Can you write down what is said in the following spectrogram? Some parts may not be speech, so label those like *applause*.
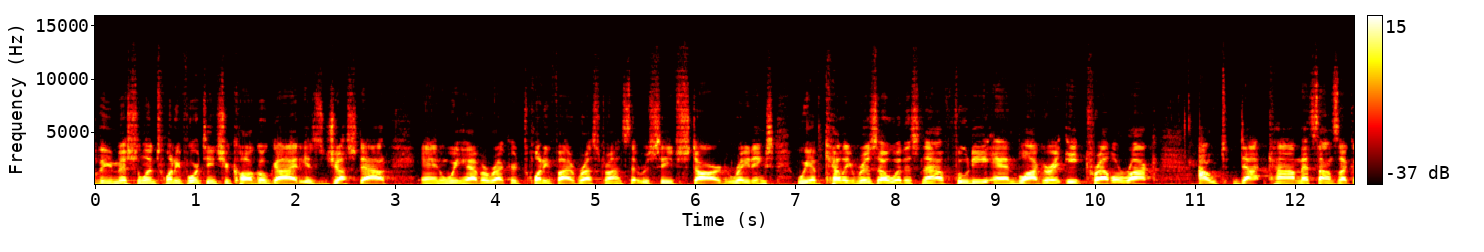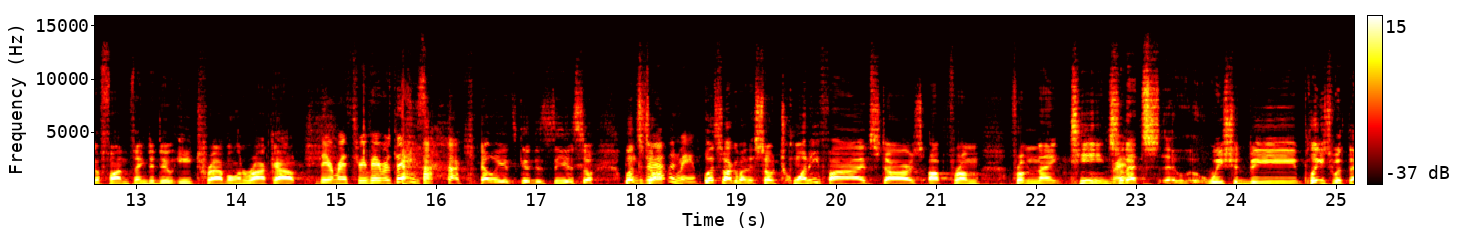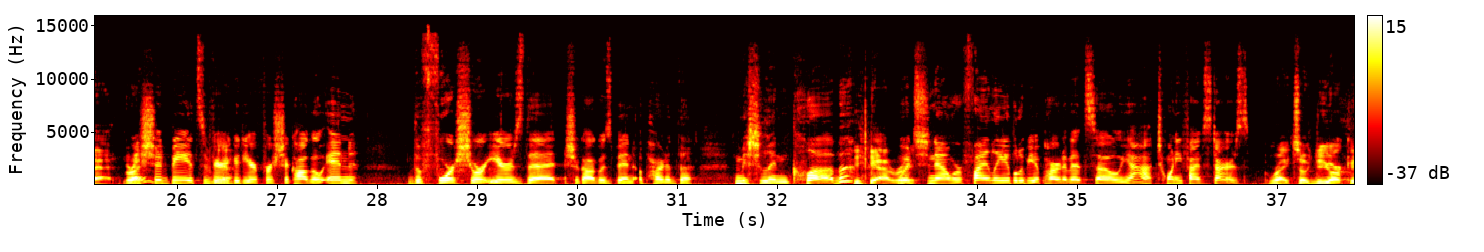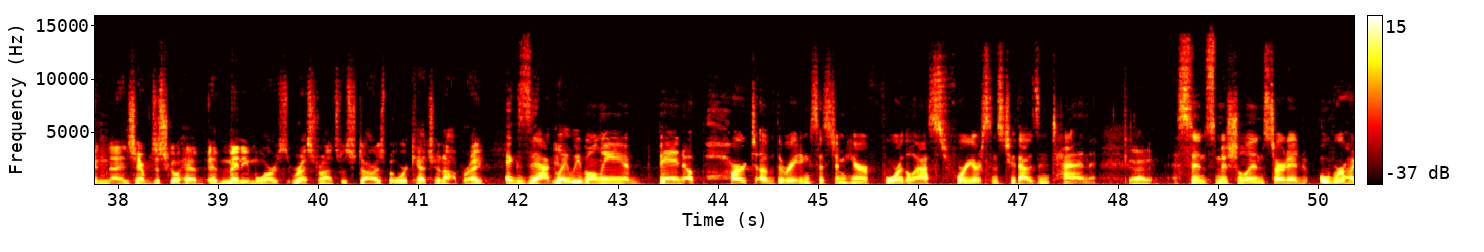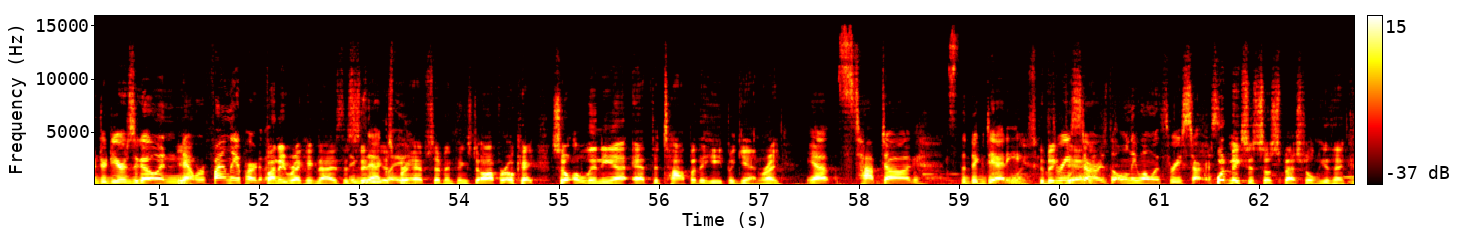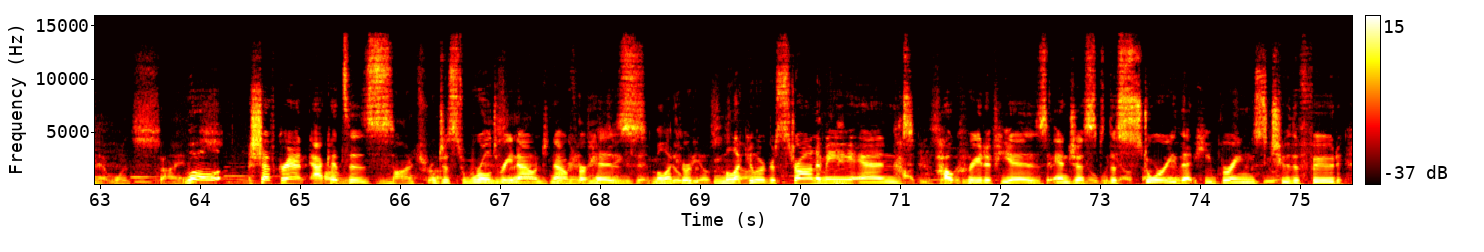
The Michelin 2014 Chicago Guide is just out, and we have a record 25 restaurants that receive starred ratings. We have Kelly Rizzo with us now, foodie and blogger at Eat Travel Rock out.com. That sounds like a fun thing to do. Eat, travel, and rock out. They're my three favorite things. *laughs* Kelly, it's good to see you. So let's talk. me. Let's talk about this. So 25 stars up from from 19. So that's uh, we should be pleased with that, right? We should be. It's a very yeah. good year for Chicago in the four short years that Chicago's been a part of the Michelin Club. *laughs* Yeah, right. Which now we're finally able to be a part of it. So yeah, 25 stars. Right. So New York and, and San Francisco have, have, many more restaurants with stars, but we're catching up, right? Exactly. Yeah. We've only been a part of the rating system here for the last four years since 2010. Got it. Since Michelin started over 100 years ago, and yeah. now we're finally a part of it. Finally recognize the city as perhaps having things to offer. Okay, so Alinea at the top of the heap again, right? Yep, it's top dog. It's the big daddy. The big three daddy. stars, the only one with three stars. What makes it so special, you think? That one science. Well, Chef Grant Achatz is just world renowned now for his molecular molecular gastronomy and how creative he is and just the story that he brings to the food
